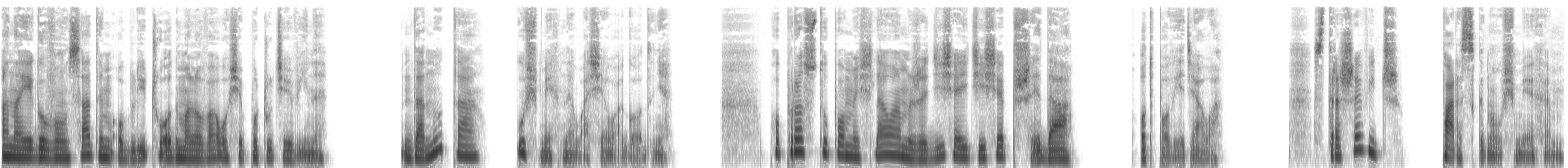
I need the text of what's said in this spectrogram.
a na jego wąsatym obliczu odmalowało się poczucie winy. Danuta uśmiechnęła się łagodnie. Po prostu pomyślałam, że dzisiaj ci się przyda, odpowiedziała. Straszewicz parsknął śmiechem.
